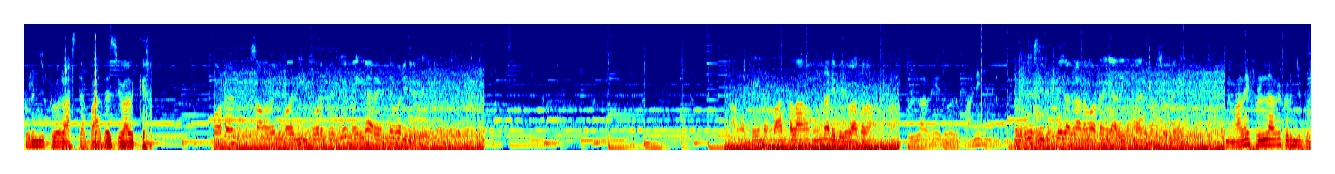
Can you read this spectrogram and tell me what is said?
குறிஞ்சி பூ லாஸ்ட்டாக பார்த்தாச்சு வாழ்க்கை. ஹோட்டல் சமவெளி பகுதிக்கு போகிறதுக்கு மெயினாக ரெண்டு வழி இருக்குது அந்த ட்ரெயினை பார்க்கலாம் முன்னாடி போய் பார்க்கலாம். ஃபுல்லாகவே ஏதோ ஒரு பனி சிறுத்தைகள் நடமாட்டம் அதிகமாக இருக்குன்னு சொல்லி இந்த மலை ஃபுல்லாகவே குறிஞ்சி பூ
